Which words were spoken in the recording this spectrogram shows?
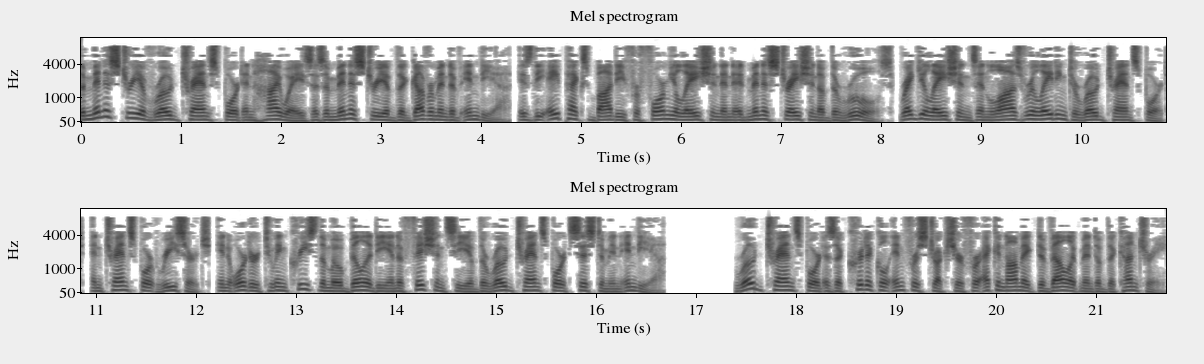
The Ministry of Road Transport and Highways is a ministry of the Government of India, is the apex body for formulation and administration of the rules, regulations and laws relating to road transport, and transport research, in order to increase the mobility and efficiency of the road transport system in India. Road transport is a critical infrastructure for economic development of the country.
